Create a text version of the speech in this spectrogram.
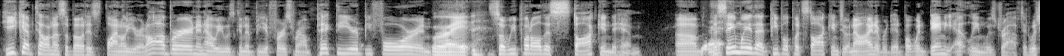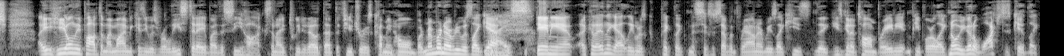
he kept telling us about his final year at Auburn and how he was going to be a first round pick the year before, and Right. so we put all this stock into him. Um, Yeah. The same way that people put stock into it. Now, I never did, but when Danny Etling was drafted, which I, he only popped in my mind because he was released today by the Seahawks, and I tweeted out that the future is coming home. But remember when everybody was like, "Yeah, Nice. Danny," because I think Etling was picked like in the sixth or seventh round. Everybody's like, "He's like he's going to Tom Brady it," and people are like, "No, you got to watch this kid. Like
